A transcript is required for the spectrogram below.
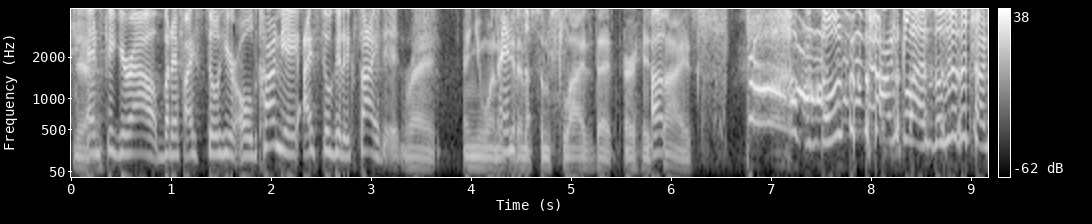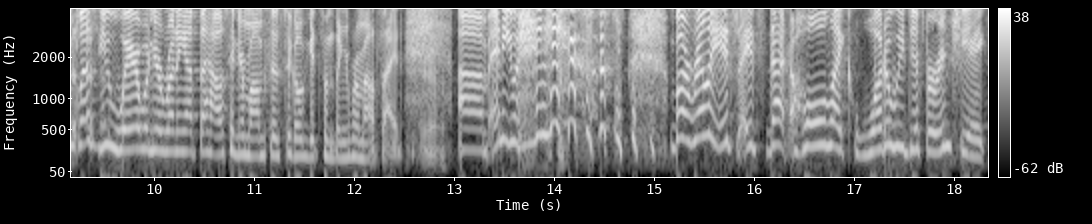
Yeah. and figure out. But if I still hear old Kanye, I still get excited. Right. And you want to get him some slides that are his Uh, size. Stop! Those chanclas. Those are the chanclas you wear when you're running out the house and your mom says to go get something from outside. Um. Anyway, it's it's that whole like, what do we differentiate?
